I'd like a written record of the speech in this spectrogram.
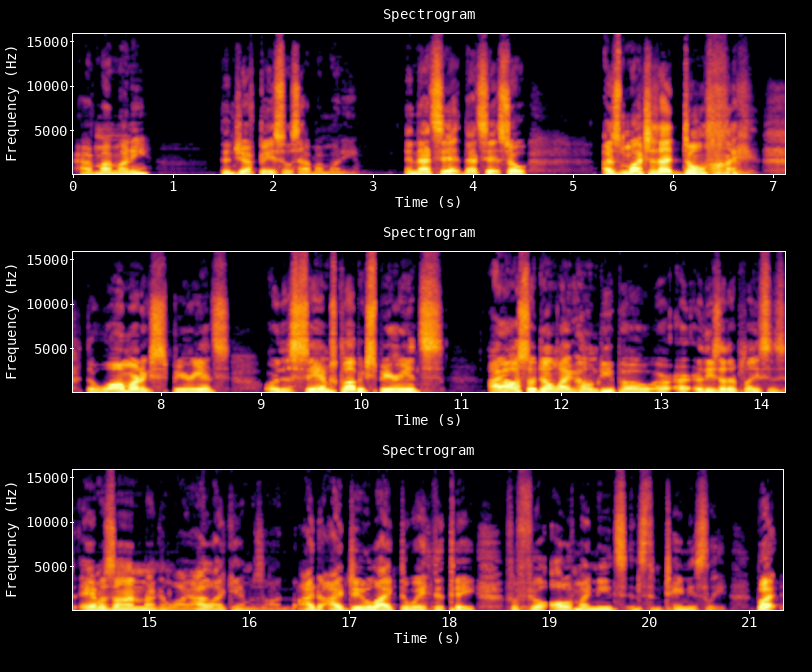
have my money than Jeff Bezos have my money. And that's it. That's it. So, as much as I don't like the Walmart experience or the Sam's Club experience, I also don't like Home Depot or, or, or these other places. Amazon, I'm not to lie, I like Amazon. I, I do like the way that they fulfill all of my needs instantaneously. But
